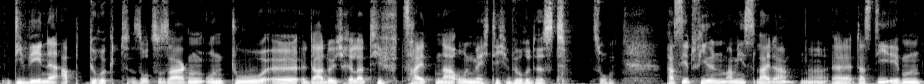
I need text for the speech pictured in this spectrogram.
die Vene abdrückt sozusagen und du äh, dadurch relativ zeitnah ohnmächtig würdest. So passiert vielen Mamis leider, ne, dass die eben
